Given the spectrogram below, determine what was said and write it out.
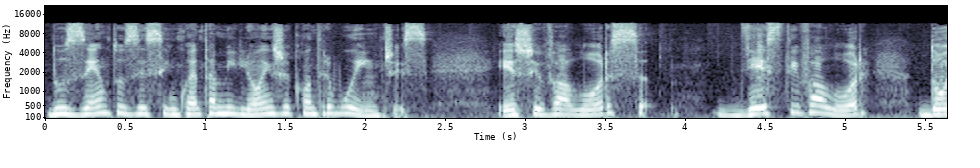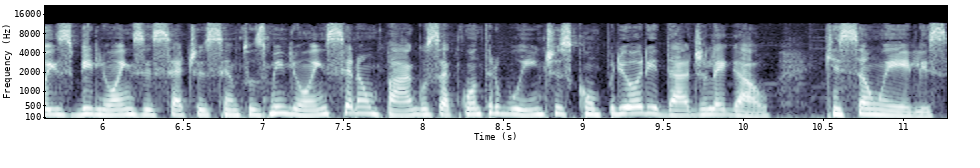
250 milhões de contribuintes. Este valor Deste valor, 2 bilhões e 700 milhões serão pagos a contribuintes com prioridade legal, que são eles:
